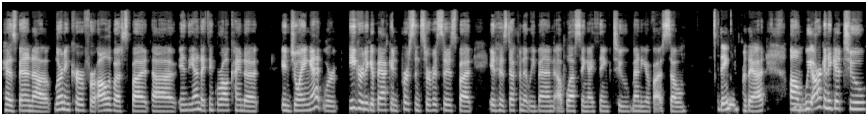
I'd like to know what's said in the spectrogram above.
has been a learning curve for all of us, but uh, in the end, I think we're all kind of enjoying it. We're eager to get back in person services, but it has definitely been a blessing, I think, to many of us. So thank you for that. Um, we are going to get to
